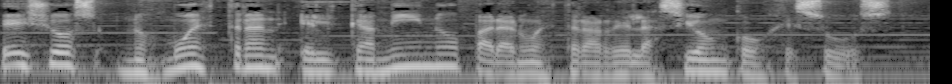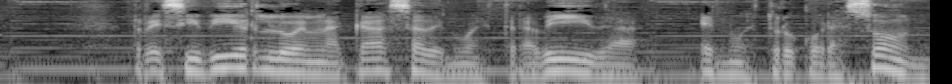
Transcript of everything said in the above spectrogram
Ellos nos muestran el camino para nuestra relación con Jesús, recibirlo en la casa de nuestra vida, en nuestro corazón,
